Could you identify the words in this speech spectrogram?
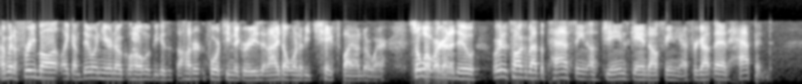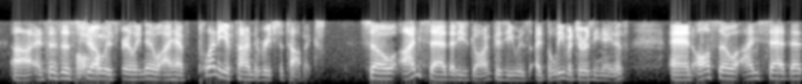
I'm going to freeball it like I'm doing here in Oklahoma because it's 114 degrees and I don't want to be chafed by underwear. So what we're going to do, we're going to talk about the passing of James Gandolfini. I forgot that happened. Uh, and since this show is fairly new, I have plenty of time to reach the topics. So I'm sad that he's gone because he was, I believe, a Jersey native, and also I'm sad that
